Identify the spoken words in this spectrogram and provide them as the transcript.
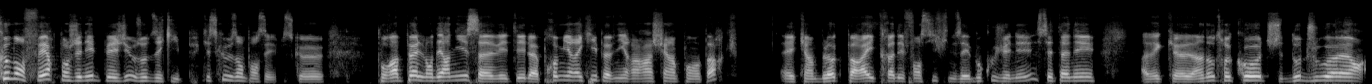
comment faire pour gêner le PSG aux autres équipes? Qu'est-ce que vous en pensez? Parce que pour rappel, l'an dernier, ça avait été la première équipe à venir arracher un point au parc, avec un bloc pareil très défensif qui nous avait beaucoup gêné. Cette année, avec euh, un autre coach, d'autres joueurs,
